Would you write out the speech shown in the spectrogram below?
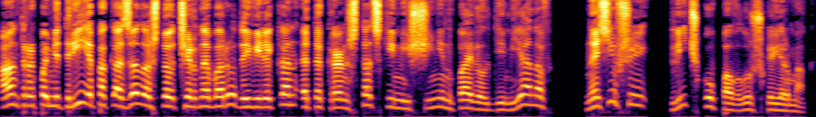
Антропометрия показала, что чернобородый великан — это кронштадтский мещанин Павел Демьянов, носивший кличку Павлушка Ермак.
